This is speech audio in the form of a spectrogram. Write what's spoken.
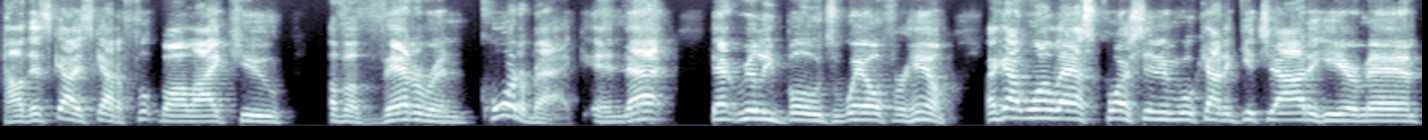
how this guy's got a football IQ of a veteran quarterback, and that that really bodes well for him. I got one last question, and we'll kind of get you out of here, man. A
